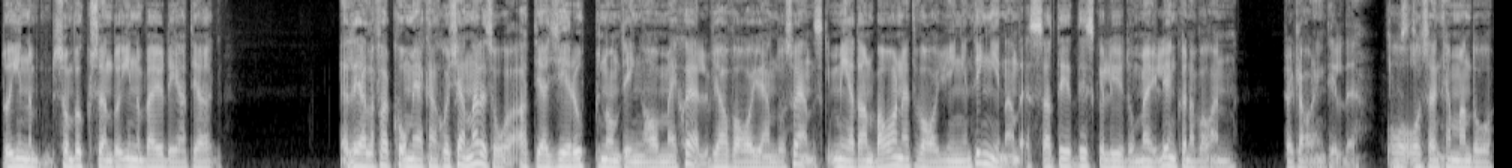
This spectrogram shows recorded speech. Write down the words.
då in, som vuxen, då innebär ju det att jag eller i alla fall kommer jag kanske känna det så, att jag ger upp någonting av mig själv. Jag var ju ändå svensk, medan barnet var ju ingenting innan dess. Så det, det, skulle ju då möjligen kunna vara en förklaring till det. Och, och sen kan man då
